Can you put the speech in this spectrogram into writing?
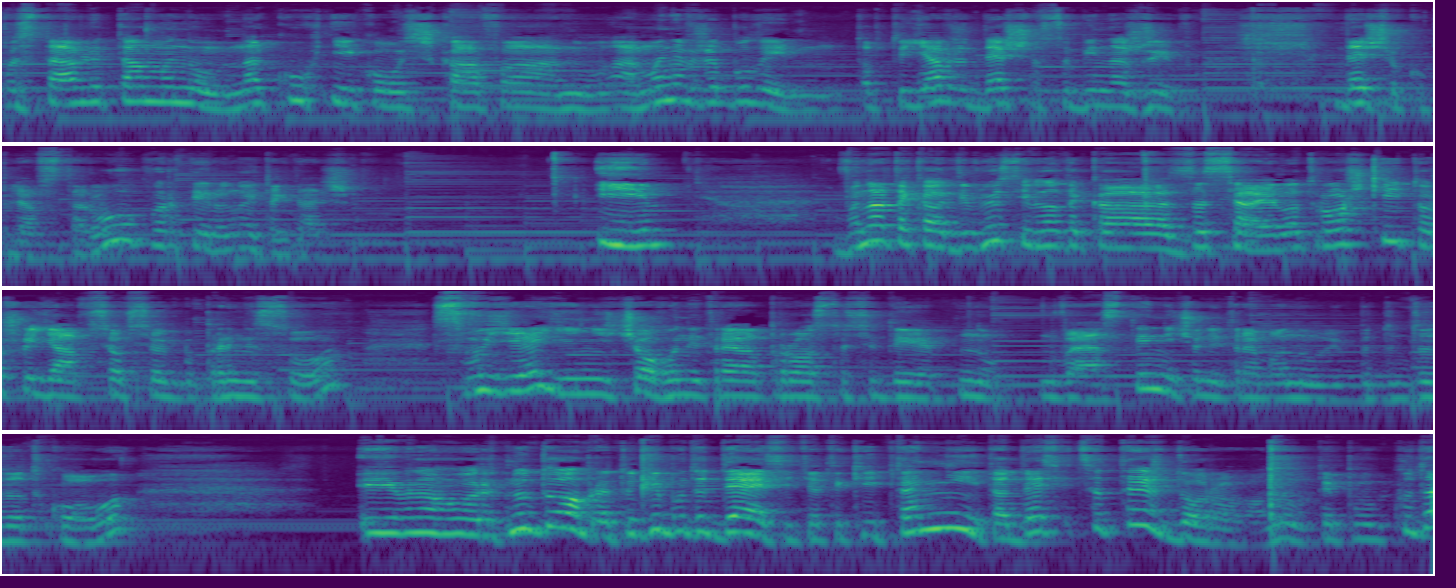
поставлю там ну, на кухні якогось шкафа. Ну, а в мене вже були. Тобто я вже дещо собі нажив, дещо купляв стару квартиру, ну і так далі. І вона така, дивлюсь, і вона така засяяла трошки, то що я все все якби принесу. Своє, їй нічого не треба просто сюди ну, вести, нічого не треба ну, додатково. І вона говорить: ну добре, тоді буде 10. Я такий, та ні, та 10 це теж дорого. Ну, типу, куди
